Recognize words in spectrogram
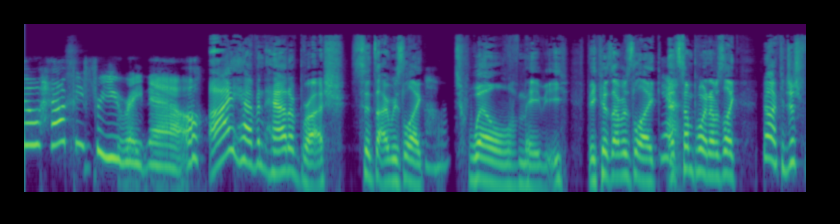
so happy for you right now. I haven't had a brush since I was like Uh-huh. 12 maybe because I was like Yeah. at some point I was like no I can just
